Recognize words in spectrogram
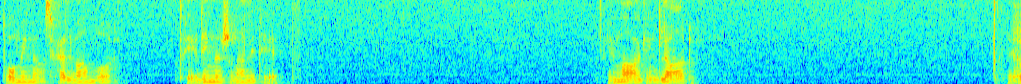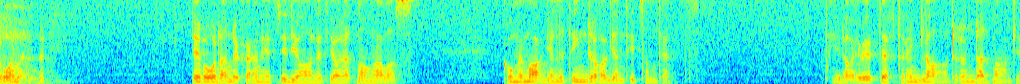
Påminna oss själva om vår tredimensionalitet. Är magen glad? Det rådande, det rådande skönhetsidealet gör att många av oss går med magen lite indragen titt som tätt. Idag är vi ute efter en glad, rundad mage.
